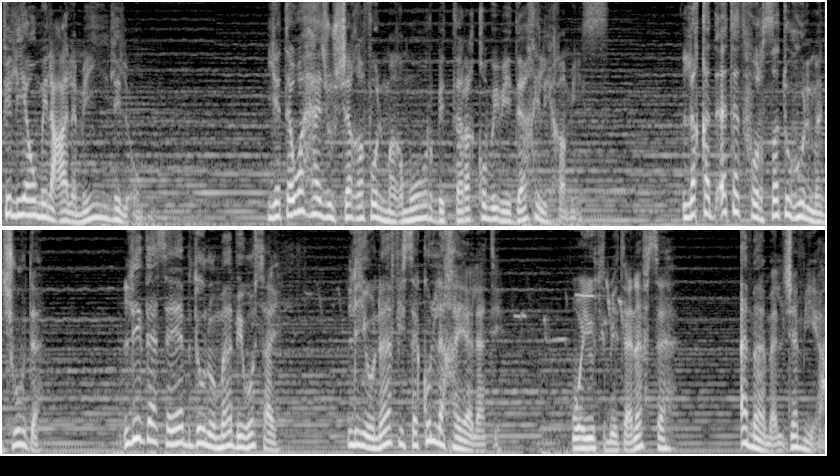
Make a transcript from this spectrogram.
في اليوم العالمي للأم. يتوهج الشغف المغمور بالترقب بداخل خميس. لقد أتت فرصته المنشودة، لذا سيبذل ما بوسعه لينافس كل خيالاته ويثبت نفسه أمام الجميع.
